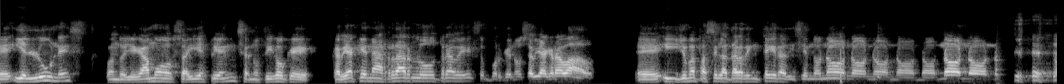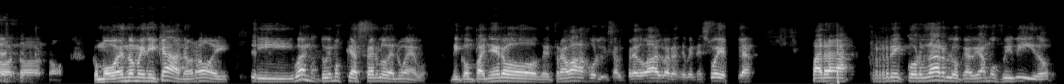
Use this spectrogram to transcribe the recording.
eh, y el lunes, cuando llegamos a ESPN, se nos dijo que, había que narrarlo otra vez porque no se había grabado. Eh, y yo me pasé la tarde entera diciendo no, no, no, no, no, no, no, no, no, no, no, como buen dominicano, ¿no? Y, y bueno, tuvimos que hacerlo de nuevo. Mi compañero de trabajo, Luis Alfredo Álvarez de Venezuela, para recordar lo que habíamos vivido,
